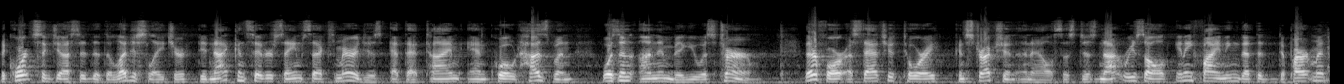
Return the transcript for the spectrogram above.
The court suggested that the legislature did not consider same sex marriages at that time and, quote, husband was an unambiguous term. Therefore, a statutory construction analysis does not result in a finding that the department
